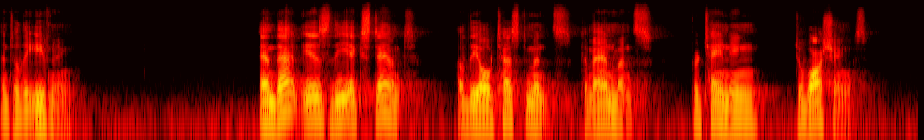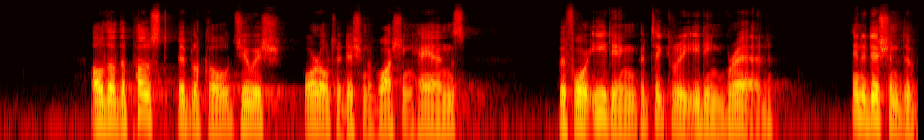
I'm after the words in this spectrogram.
until the evening. And that is the extent of the Old Testament's commandments pertaining to washings. Although the post biblical Jewish oral tradition of washing hands before eating, particularly eating bread, in addition to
